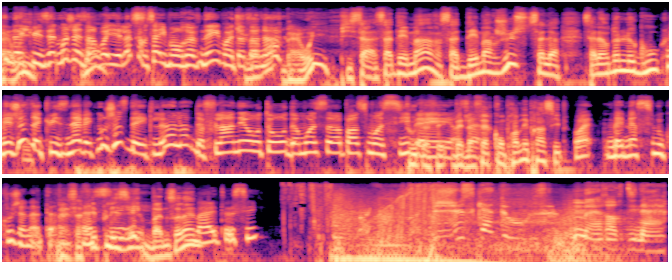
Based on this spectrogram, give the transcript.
Ben de oui. cuisine. Moi, je les envoyais là, comme ça, ils vont revenir, ils vont être autonomes. Ben oui, puis ça, ça démarre, ça démarre juste, ça leur, ça leur donne le goût. Mais juste de cuisiner avec nous, juste d'être là, là, de flâner autour, de moi ça, passe-moi ci. Tout ben, à fait. Ben, de leur faire comprendre les principes. Ouais. Ben, merci beaucoup, Jonathan. Ben, ça fait plaisir. Bonne semaine. Bye, toi aussi. Jusqu'à 12. Mère ordinaire.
